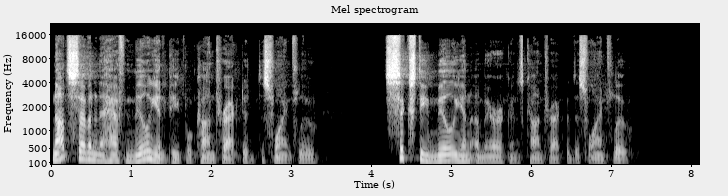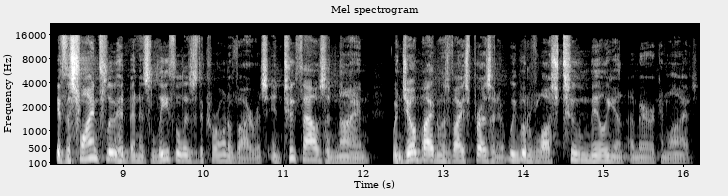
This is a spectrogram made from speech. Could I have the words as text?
not seven and a half million people contracted the swine flu, 60 million Americans contracted the swine flu. If the swine flu had been as lethal as the coronavirus in 2009, when Joe Biden was vice president, we would have lost 2 million American lives.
